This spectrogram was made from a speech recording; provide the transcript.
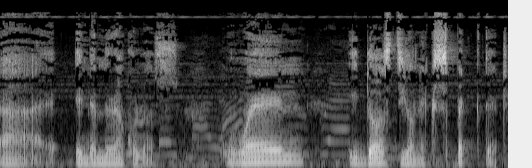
uh, in the miraculous, when it does the unexpected,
